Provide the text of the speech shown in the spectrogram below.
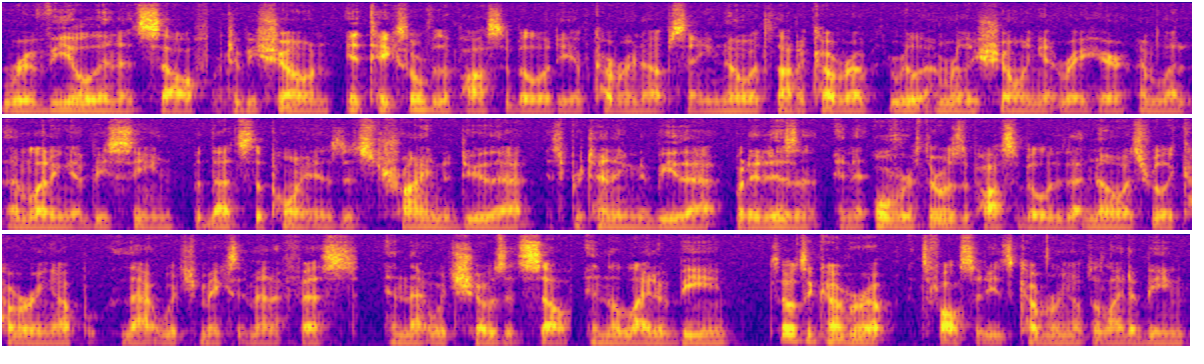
revealed in itself or to be shown, it takes over the possibility of covering up, saying, no, it's not a cover up. Really, I'm really showing it right here. I'm, let, I'm letting it be seen. But that's the point is it's trying to do that. It's pretending to be that, but it isn't. And it overthrows the possibility that no, it's really covering up that which makes it manifest and that which shows itself in the light of being. So it's a cover up, it's falsity, it's covering up the light of being,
